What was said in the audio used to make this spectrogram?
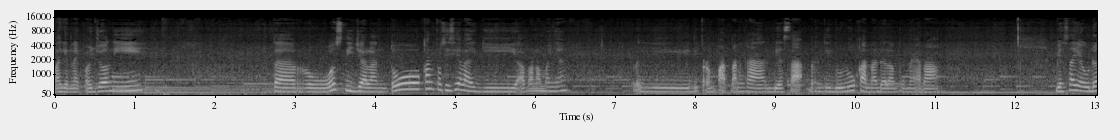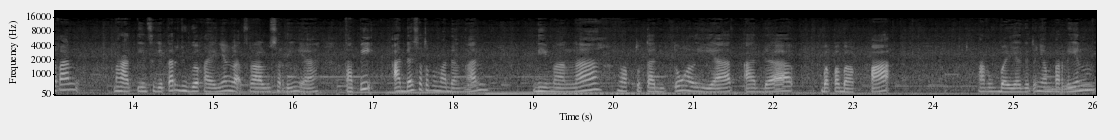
lagi naik ojol nih. Terus di jalan tuh kan posisi lagi apa namanya lagi di perempatan kan. Biasa berhenti dulu karena ada lampu merah. Biasa ya udah kan merhatiin sekitar juga kayaknya nggak terlalu sering ya. Tapi ada satu pemandangan di mana waktu tadi tuh ngeliat ada bapak-bapak paruh baya gitu nyamperin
